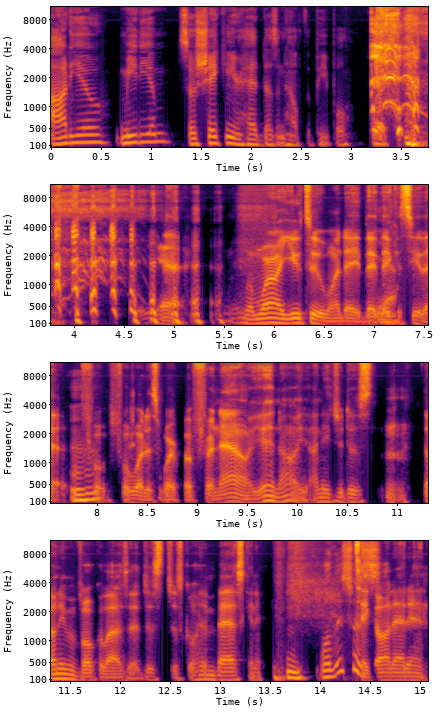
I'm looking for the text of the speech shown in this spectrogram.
audio medium, so shaking your head doesn't help the people. Yeah. when we're on YouTube one day, they, they can see that Uh-huh. for, for what it's worth. But for now, yeah, no, I need you to just don't even vocalize it. Just just go ahead and bask in it. well, this was Take all that in.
